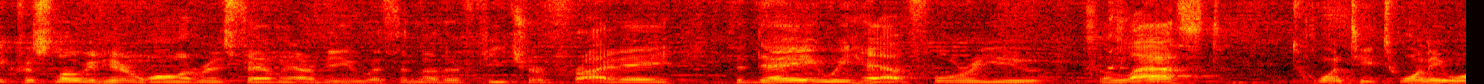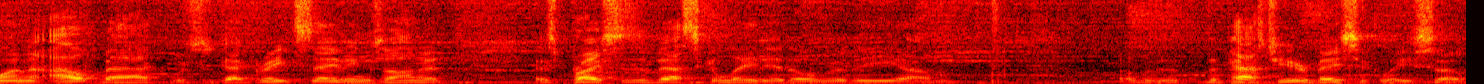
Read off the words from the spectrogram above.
Hey, Chris Logan here, Walnut Ridge Family RV with another Feature Friday. Today we have for you the last 2021 Outback, which has got great savings on it as prices have escalated over the um, over the, the past year, basically. So,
